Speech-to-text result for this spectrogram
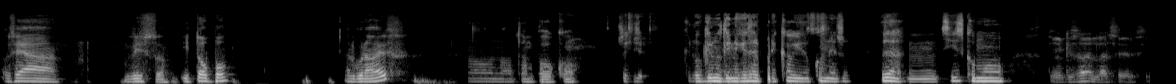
O sea, listo. ¿Y topo? ¿Alguna vez? No, no, tampoco. O sea, yo creo que uno tiene que ser precavido con eso. O sea, Mm, sí es como, Tiene que saberla hacer, sí.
